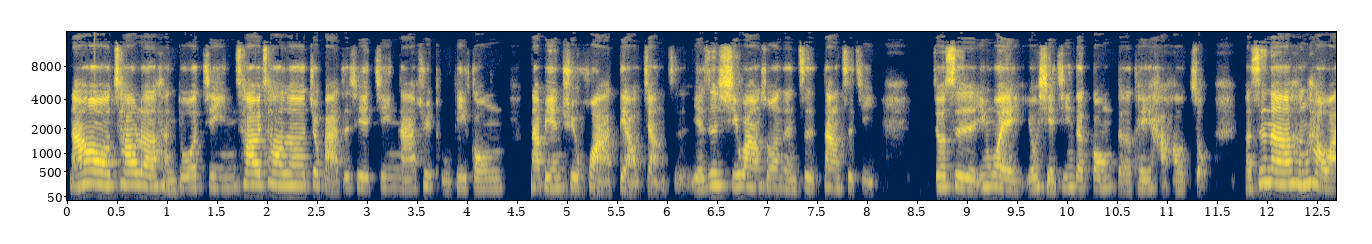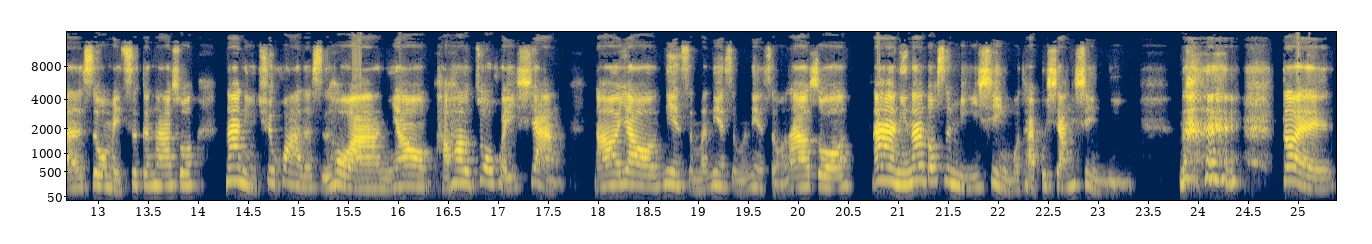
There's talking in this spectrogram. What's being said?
然后抄了很多经，抄一抄呢，就把这些经拿去土地公那边去化掉，这样子也是希望说能自让自己。就是因为有写经的功德，可以好好走。可是呢，很好玩的是，我每次跟他说：“那你去画的时候啊，你要好好做回向，然后要念什么念什么念什么。”他就说：“那你那都是迷信，我才不相信你。”对，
